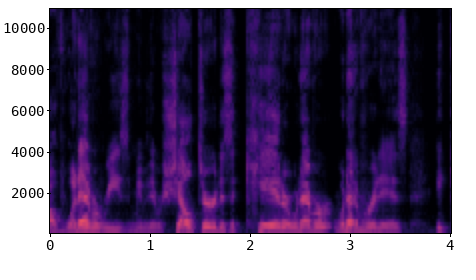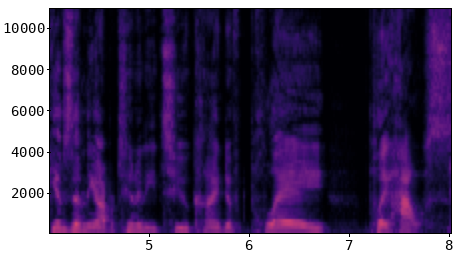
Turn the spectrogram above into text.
of whatever reason maybe they were sheltered as a kid or whatever whatever it is it gives them the opportunity to kind of play play house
